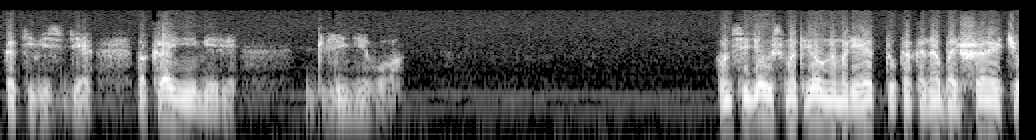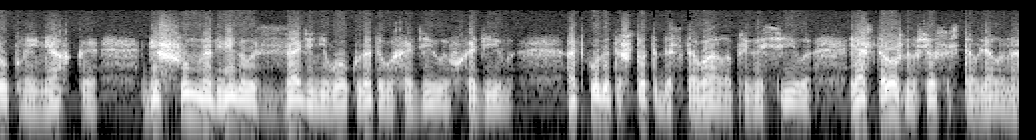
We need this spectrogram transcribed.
как и везде, по крайней мере, для него. Он сидел и смотрел на Мариетту, как она большая, теплая, мягкая, бесшумно двигалась сзади него, куда-то выходила, входила, откуда-то что-то доставала, приносила и осторожно все составляла на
